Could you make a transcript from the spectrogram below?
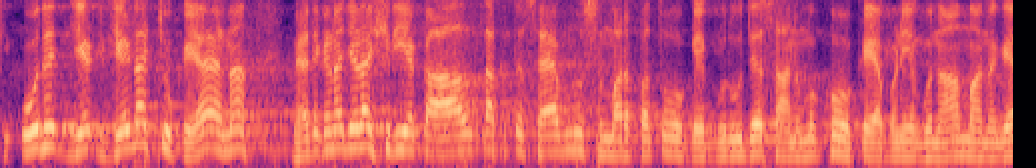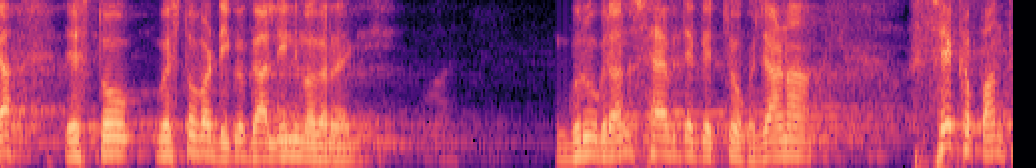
ਕਿ ਉਹਦੇ ਜਿਹੜਾ ਝੁਕਿਆ ਹੈ ਨਾ, ਮੈਂ ਤਾਂ ਕਹਿੰਦਾ ਜਿਹੜਾ ਸ਼੍ਰੀ ਅਕਾਲ ਤਖਤ ਸਾਹਿਬ ਨੂੰ ਸਮਰਪਿਤ ਹੋ ਕੇ, ਗੁਰੂ ਦੇ ਸਨਮੁਖ ਹੋ ਕੇ ਆਪਣੀਆਂ ਗੁਨਾਹ ਮੰਨ ਗਿਆ, ਇਸ ਤੋਂ ਇਸ ਤੋਂ ਵੱਡੀ ਕੋਈ ਗੱਲ ਹੀ ਨਹੀਂ ਮਗਰ ਰਹਿ ਗਈ। ਗੁਰੂ ਗ੍ਰੰਥ ਸਾਹਿਬ ਦੇ ਅੱਗੇ ਝੁਕ ਜਾਣਾ ਸਿੱਖ ਪੰਥ,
